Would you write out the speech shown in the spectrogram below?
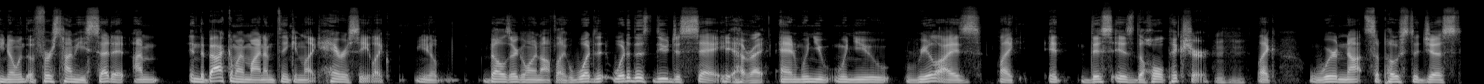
you know, when the first time he said it, I'm in the back of my mind, I'm thinking like heresy, like you know, bells are going off. Like what did what did this dude just say? Yeah, right. And when you when you realize like it, this is the whole picture. Mm-hmm. Like we're not supposed to just,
